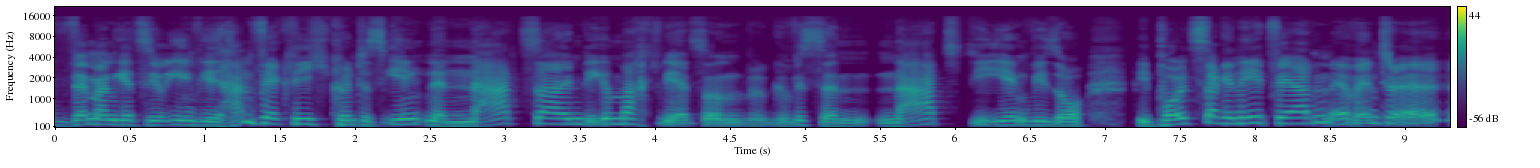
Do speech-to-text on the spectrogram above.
wenn man jetzt irgendwie handwerklich, könnte es irgendeine Naht sein, die gemacht wird, so eine gewisse Naht, die irgendwie so wie Polster genäht werden, eventuell.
